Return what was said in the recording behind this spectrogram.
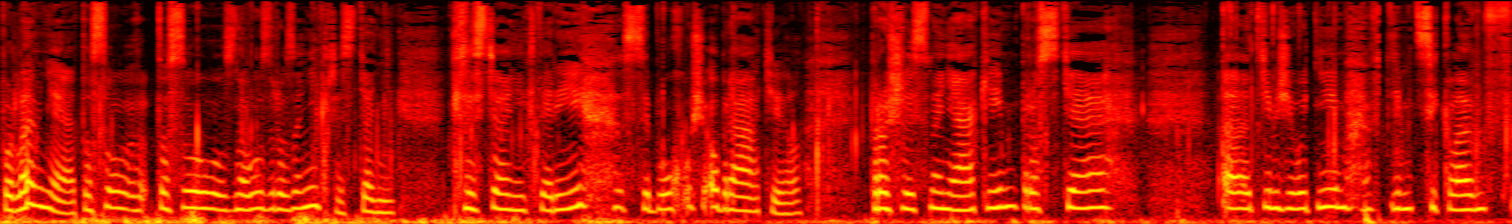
podle mě, to jsou, to jsou znovu zrození křesťaní. Křesťaní, který si Bůh už obrátil. Prošli jsme nějakým prostě tím životním, tím cyklem, v,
